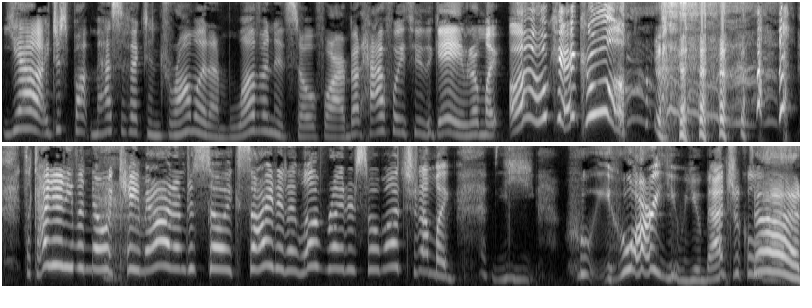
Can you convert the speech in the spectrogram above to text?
"Yeah, I just bought Mass Effect Andromeda and I'm loving it so far. I'm about halfway through the game." And I'm like, "Oh, okay, cool." it's like I didn't even know it came out. I'm just so excited. I love writers so much, and I'm like, "Who who are you? You magical?" Ah,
